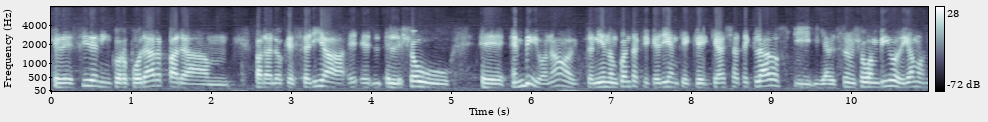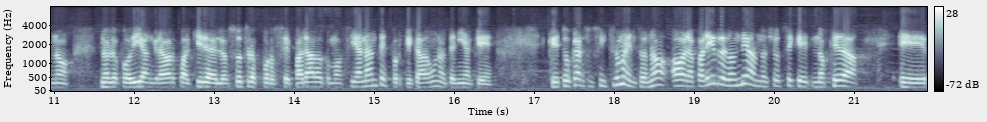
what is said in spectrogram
que deciden incorporar para, mm, para lo que sería el, show eh, en vivo, ¿no? Teniendo en cuenta que querían que, que, haya teclados y, al ser un show en vivo, digamos, no, no lo podían grabar cualquiera de los otros por separado como hacían antes, porque cada uno tenía que, que tocar sus instrumentos, ¿no? Ahora, para ir redondeando, yo sé que nos queda eh,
